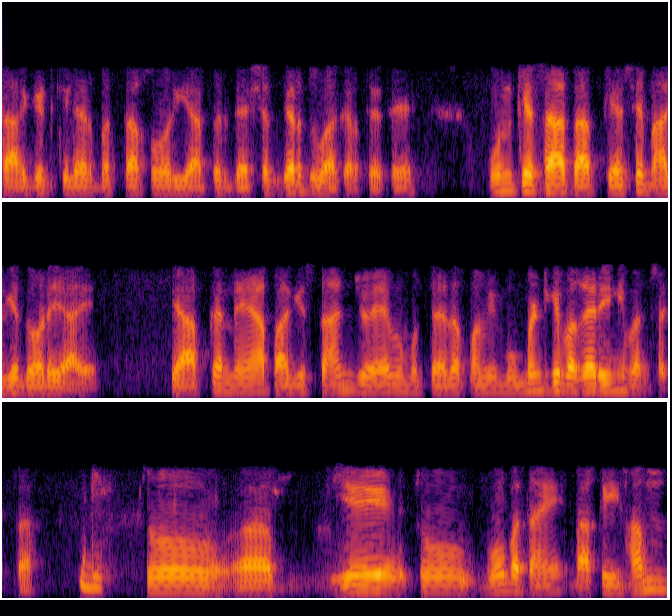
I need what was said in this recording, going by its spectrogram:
ٹارگٹ کلر بتہ خور یا پھر دہشت گرد ہوا کرتے تھے، ان کے ساتھ آپ کیسے بھاگے دوڑے آئے؟ کہ آپ کا نیا پاکستان جو ہے وہ متحدہ قومی موومنٹ کے بغیر ہی نہیں بن سکتا۔ جی۔ تو یہ تو وہ بتائیں باقی ہم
